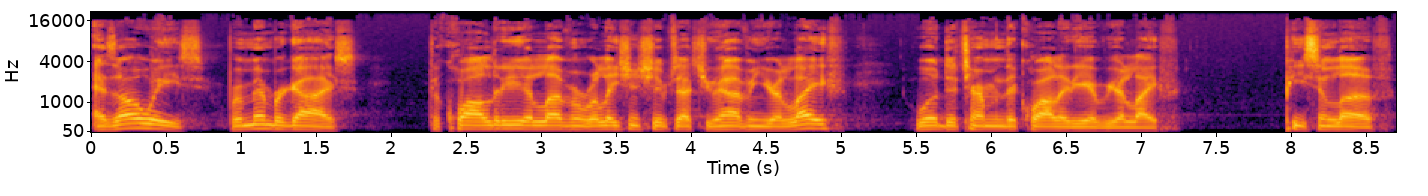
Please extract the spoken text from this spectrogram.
As always, remember, guys, the quality of love and relationships that you have in your life will determine the quality of your life. Peace and love.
